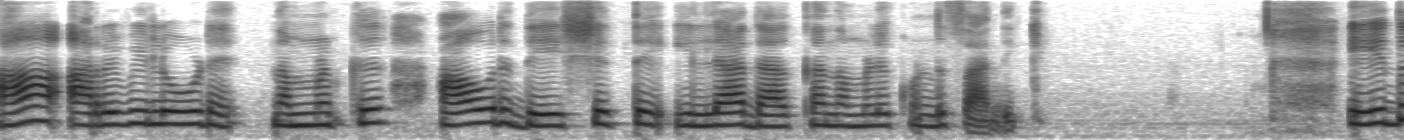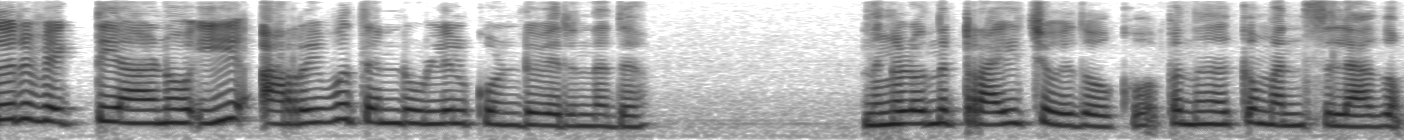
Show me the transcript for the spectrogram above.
ആ അറിവിലൂടെ നമ്മൾക്ക് ആ ഒരു ദേഷ്യത്തെ ഇല്ലാതാക്കാൻ നമ്മളെ കൊണ്ട് സാധിക്കും. ഏതൊരു വ്യക്തിയാണോ ഈ അറിവ് തന്റെ ഉള്ളിൽ കൊണ്ടുവരുന്നത്? നിങ്ങളൊന്ന് ട്രൈ ചെയ്ത് നോക്കൂ. അപ്പം നിങ്ങൾക്ക് മനസ്സിലാകും.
